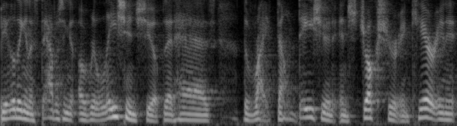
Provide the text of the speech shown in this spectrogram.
building and establishing a relationship that has the right foundation and structure and care in it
